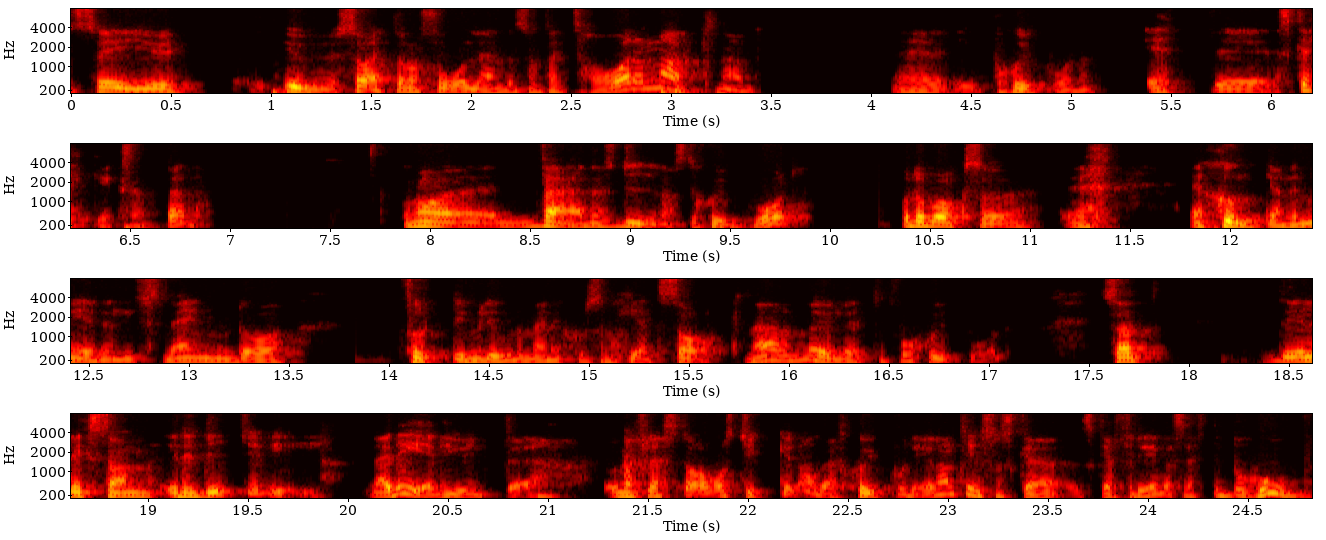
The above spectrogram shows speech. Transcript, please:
så är ju USA ett av de få länder som faktiskt har en marknad eh, på sjukvården. Ett eh, skräckexempel. De har eh, världens dyraste sjukvård. Och de har också eh, en sjunkande medellivslängd och 40 miljoner människor som helt saknar möjlighet att få sjukvård. Så att det är liksom, är det dit vi vill? Nej, det är det ju inte. Och de flesta av oss tycker nog att sjukvård är någonting som ska, ska fördelas efter behov.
